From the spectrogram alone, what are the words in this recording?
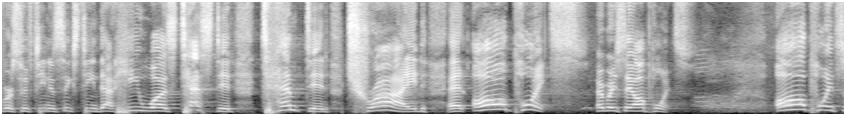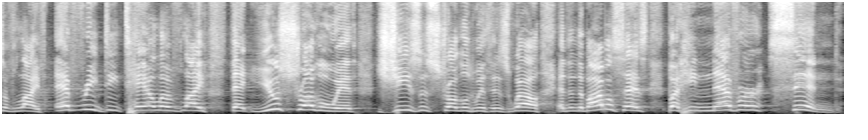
verse 15 and 16, that he was tested, tempted, tried at all points. Everybody say all points. All points of life, every detail of life that you struggle with, Jesus struggled with as well. And then the Bible says, but he never sinned.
